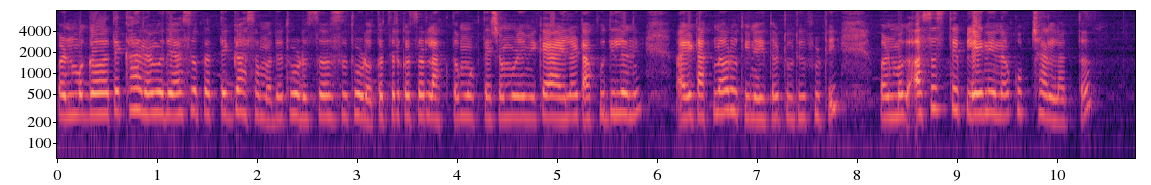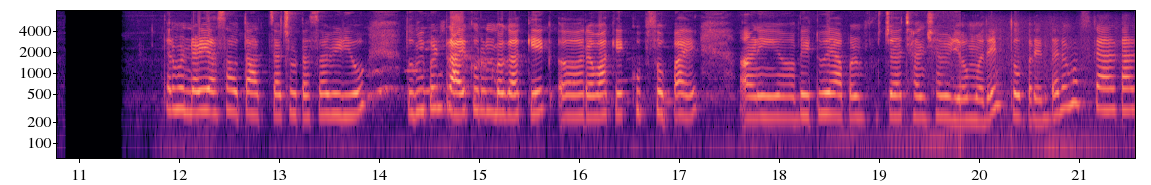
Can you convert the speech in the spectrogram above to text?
पण मग ते खाण्यामध्ये असं प्रत्येक घासामध्ये थोडंसं असं थोडं कचर कचर लागतं. मग त्याच्यामुळे मी काय आईला टाकू दिलं नाही. आई टाकणार होती नाही तर टुटी फ्रुटी पण मग असंच ते प्लेन आहे ना खूप छान लागतं. तर मंडळी असा होता आजचा छोटासा व्हिडिओ तुम्ही पण ट्राय करून बघा केक रवा केक खूप सोपा आहे. आणि भेटूया आपण पुढच्या छानशा व्हिडिओमध्ये तोपर्यंत नमस्कार.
